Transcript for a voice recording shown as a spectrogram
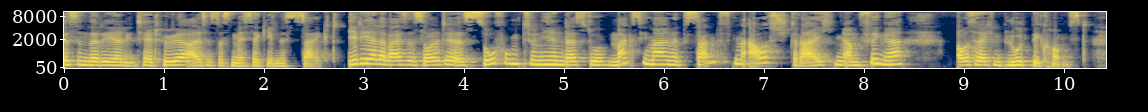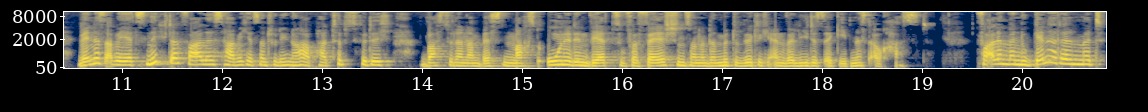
ist in der Realität höher, als es das Messergebnis zeigt. Idealerweise sollte es so funktionieren, dass du maximal mit sanften Ausstreichen am Finger ausreichend Blut bekommst. Wenn es aber jetzt nicht der Fall ist, habe ich jetzt natürlich noch ein paar Tipps für dich, was du dann am besten machst, ohne den Wert zu verfälschen, sondern damit du wirklich ein valides Ergebnis auch hast. Vor allem, wenn du generell mit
